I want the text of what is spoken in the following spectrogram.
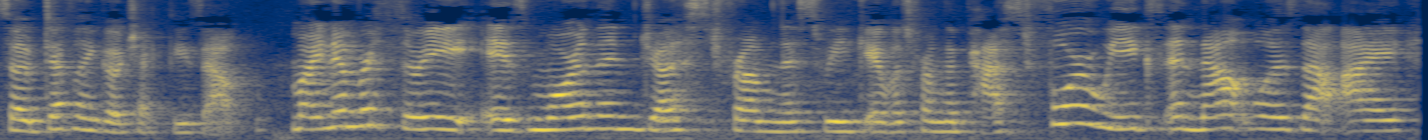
So definitely go check these out. My number three is more than just from this week. It was from the past four weeks. And that was that I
